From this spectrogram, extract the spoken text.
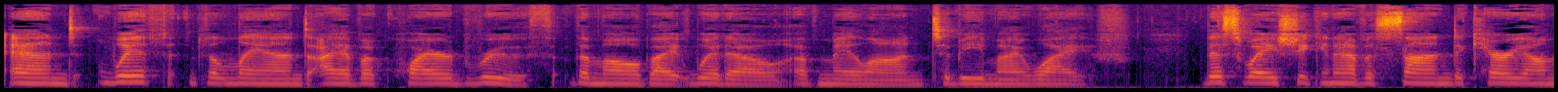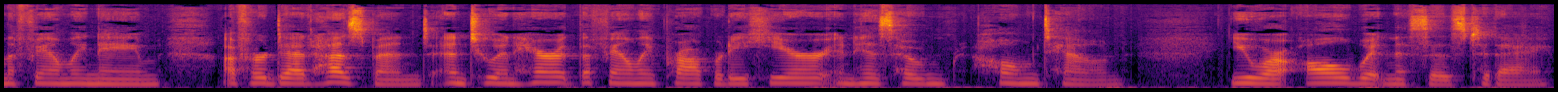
And with the land I have acquired Ruth, the Moabite widow of Mahlon, to be my wife. This way she can have a son to carry on the family name of her dead husband and to inherit the family property here in his home hometown. You are all witnesses today.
